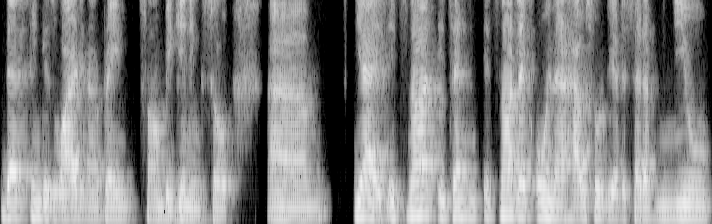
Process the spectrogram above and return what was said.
that thing is wired in our brain from beginning. So um, yeah it, it's not it's an it's not like oh in our household we have to set up new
